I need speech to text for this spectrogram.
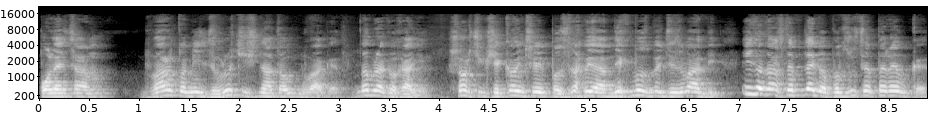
polecam. Warto mieć zwrócić na to uwagę. Dobra, kochani, szorcik się kończy. Pozdrawiam, niech moc będzie z Wami. I do następnego, podrzucę perełkę.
